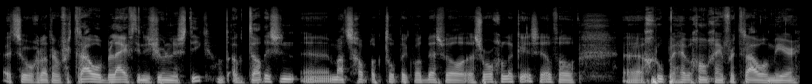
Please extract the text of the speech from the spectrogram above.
Het zorgen dat er vertrouwen blijft in de journalistiek. Want ook dat is een maatschappelijk topic wat best wel zorgelijk is. Heel veel groepen hebben gewoon geen vertrouwen meer.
